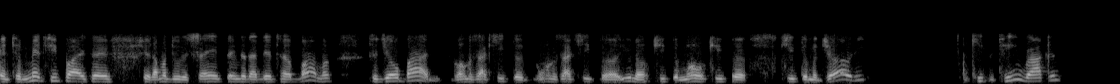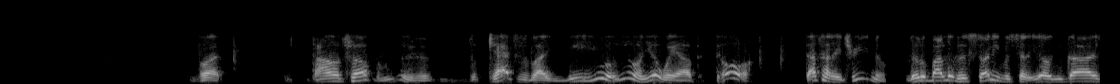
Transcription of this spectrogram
and to Mitch, he probably say, "Shit, I'm gonna do the same thing that I did to Obama to Joe Biden. As long as I keep the, as long as I keep the, you know, keep the mo, keep the, keep the majority, keep the team rocking." But Donald Trump the cats is like, B, you you on your way out the door. That's how they treating him. Little by little, his son even said, "Yo, you guys,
